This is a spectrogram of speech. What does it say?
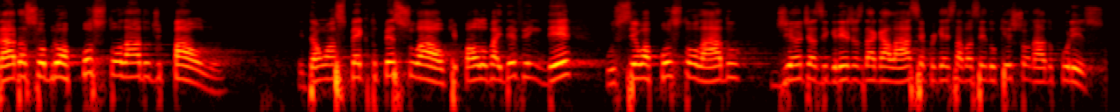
trata sobre o apostolado de Paulo. Então, um aspecto pessoal, que Paulo vai defender o seu apostolado diante das igrejas da Galácia, porque ele estava sendo questionado por isso.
